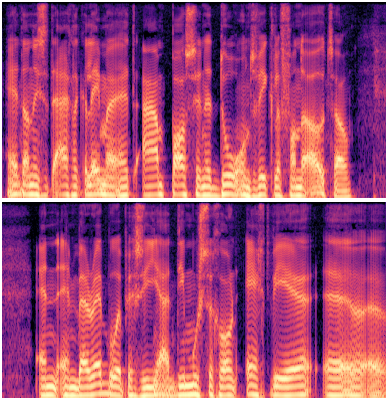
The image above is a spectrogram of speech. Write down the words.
Hè, dan is het eigenlijk alleen maar het aanpassen en het doorontwikkelen van de auto. En, en bij Red Bull heb je gezien, ja, die moesten gewoon echt weer eh,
